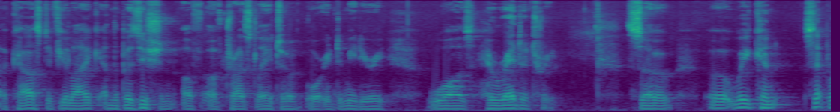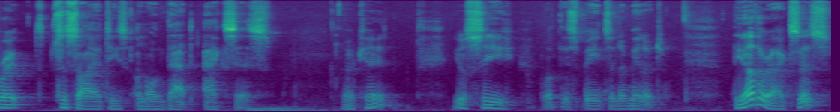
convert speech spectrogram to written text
a caste, if you like, and the position of, of translator or intermediary was hereditary. So uh, we can separate societies along that axis. Okay, you'll see what this means in a minute. The other axis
